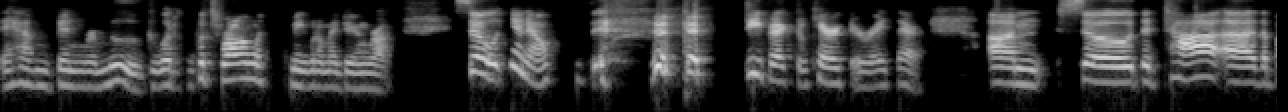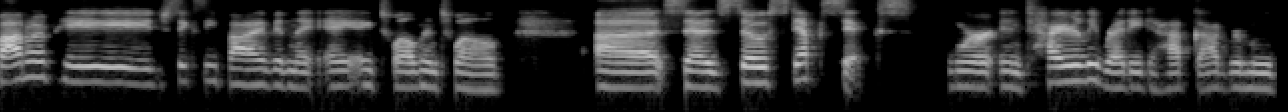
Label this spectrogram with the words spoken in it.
they haven't been removed. What, what's wrong with me? What am I doing wrong? So, you know, defect of character right there. Um, so the top, uh, the bottom of page 65 in the AA 12 and 12 uh, says, so step six, we're entirely ready to have God remove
